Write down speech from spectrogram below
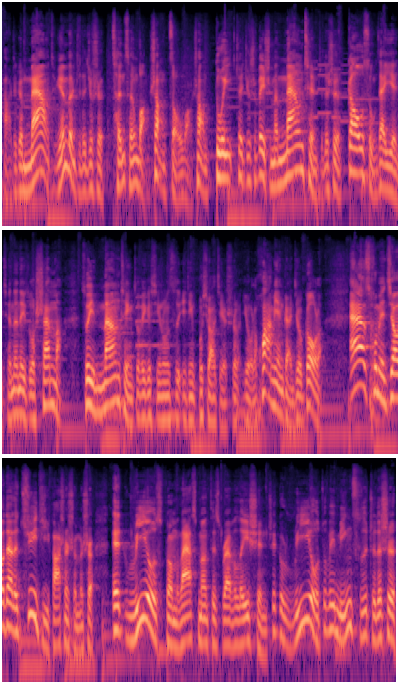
啊，这个 mount 原本指的就是层层往上走、往上堆，这就是为什么 mountain 指的是高耸在眼前的那座山嘛。所以 mountain 作为一个形容词已经不需要解释了，有了画面感就够了。as 后面交代了具体发生什么事儿，it reels from last month's revelation。这个 reel 作为名词指的是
